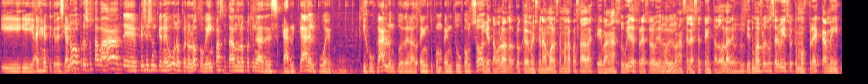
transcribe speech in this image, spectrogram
Y, y hay gente que decía, no, pero eso estaba antes, PlayStation tiene uno, pero loco, Game Pass te está dando la oportunidad de descargar el juego y jugarlo en tu ordenador, en tu, en tu Y que consola. estamos hablando, lo que mencionamos la semana pasada, que van a subir de precio los videojuegos y van a hacerle a 70 dólares. Si tú me ofreces un servicio que me ofrezca a mí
